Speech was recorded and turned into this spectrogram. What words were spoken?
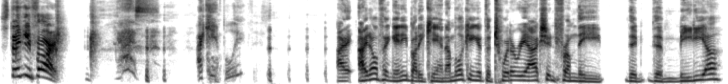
Stinky fart. Yes. I can't believe this. I, I don't think anybody can. I'm looking at the Twitter reaction from the the the media.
